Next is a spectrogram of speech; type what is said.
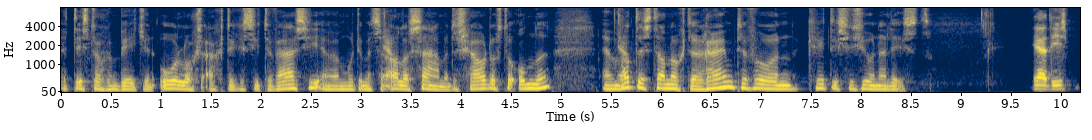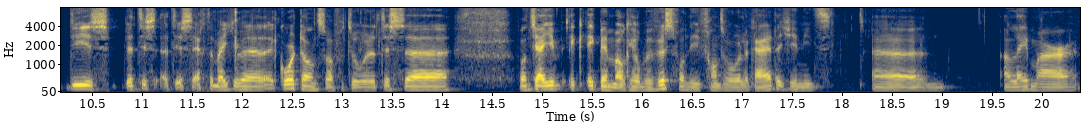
het is toch een beetje een oorlogsachtige situatie. En we moeten met z'n Ja. allen samen de schouders eronder. En Ja. wat is dan nog de ruimte voor een kritische journalist? Ja, die is, die is, het, is, het is echt een beetje uh, koorddans af en toe. Het is, eh, want ja, je, ik, ik ben me ook heel bewust van die verantwoordelijkheid. Dat je niet alleen maar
